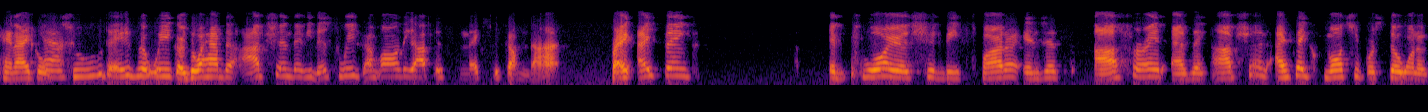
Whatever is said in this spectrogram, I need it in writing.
can I go yeah. two days a week, or do I have the option? Maybe this week I'm on the office, next week I'm not. Right? I think employers should be smarter and just offer it as an option. I think most people still want to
